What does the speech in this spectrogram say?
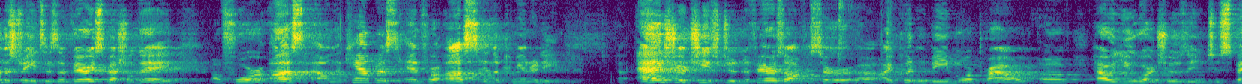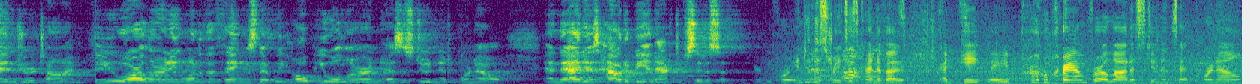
the Streets is a very special day uh, for us on the campus and for us in the community. Uh, as your Chief Student Affairs Officer, uh, I couldn't be more proud of how you are choosing to spend your time. You are learning one of the things that we hope you will learn as a student at Cornell, and that is how to be an active citizen before. Into the Streets is kind of a, a gateway program for a lot of students at Cornell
